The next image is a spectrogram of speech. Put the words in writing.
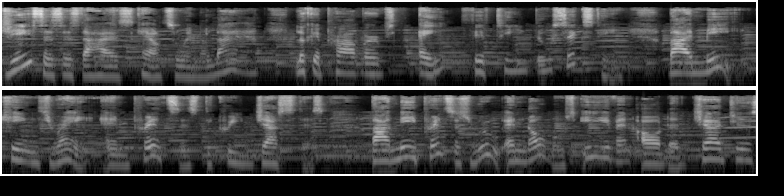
Jesus is the highest counsel in the land. Look at Proverbs 8 15 through 16. By me, kings reign and princes decree justice. By me, princes rule and nobles, even all the judges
